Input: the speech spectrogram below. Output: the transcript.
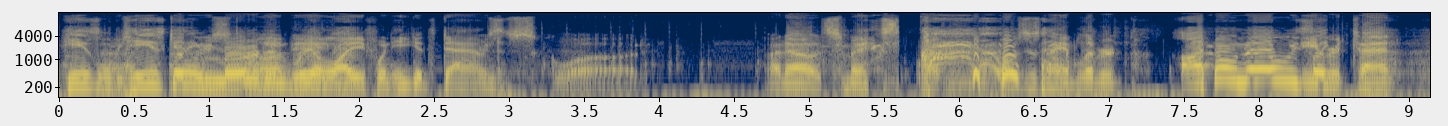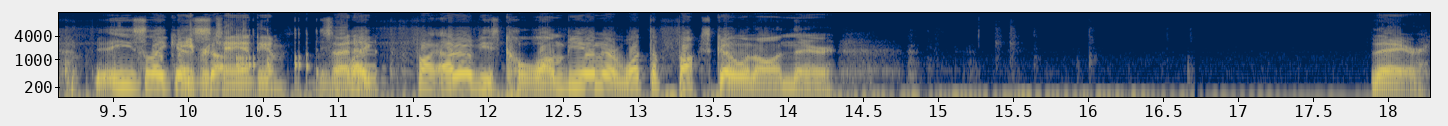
He's uh, he's getting murdered in real life when he gets downed. squad? I know, it's amazing. what was his name? Liber I don't know. He's like Ibertan? He's like a so- Ibertandium? Uh, Is that like it? fuck, I don't know if he's Colombian or what the fuck's going on there. There.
